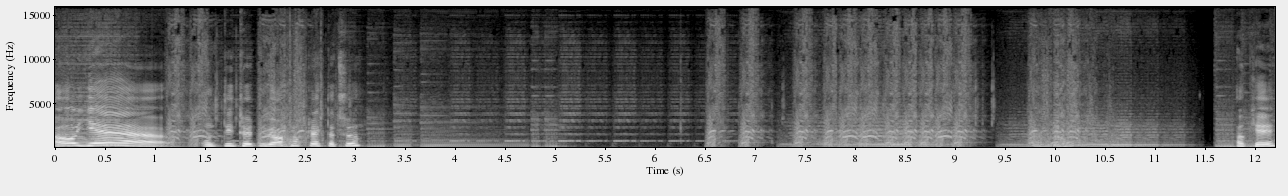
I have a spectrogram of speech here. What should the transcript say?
Oh yeah! Und die töten wir auch noch gleich dazu. Okay,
